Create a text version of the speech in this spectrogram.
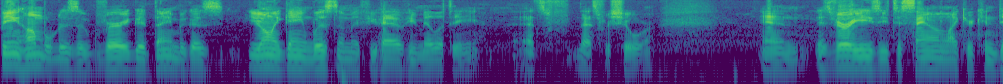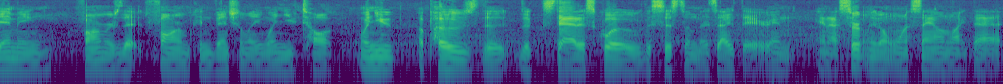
being humbled is a very good thing because you only gain wisdom if you have humility. That's that's for sure and it's very easy to sound like you're condemning farmers that farm conventionally when you talk when you oppose the, the status quo, the system that's out there, and, and I certainly don't want to sound like that.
